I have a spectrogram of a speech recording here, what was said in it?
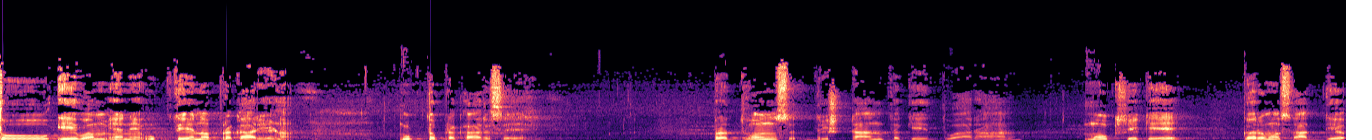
तो एवं यानी उक्तेन प्रकारेण। उक्त प्रकार से प्रध्वंस दृष्टांत के द्वारा मोक्ष के कर्म साध्य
